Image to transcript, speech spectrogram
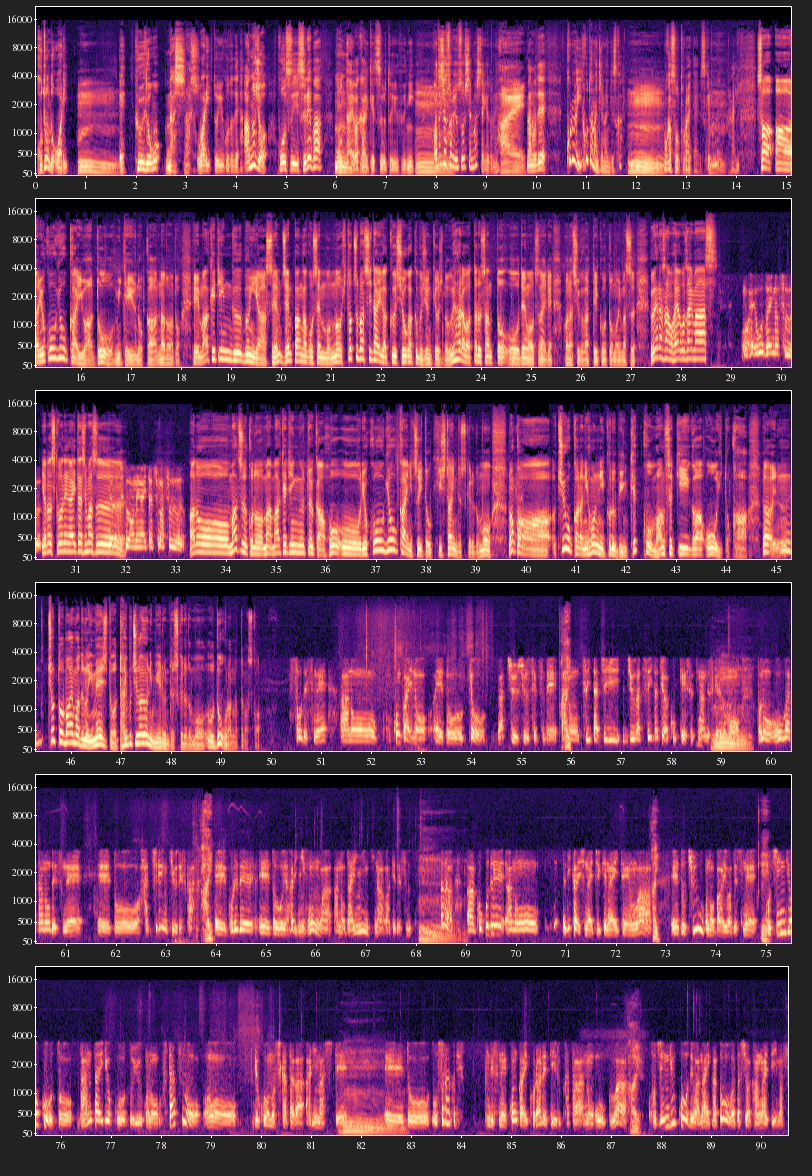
ほとんど終わり。え、風評もなし。なし終わりということで、案の定、放水すれば問題は解決するというふうに、私はそれ予想してましたけどね。はい。なので、これはいいことなんじゃないですか？うーん。僕はそう捉えたいですけどね。はい。さああー旅行業界はどう見ているのかなどなど、えーマーケティング分野全全般がご専門の一橋大学商学部准教授の上原渉さんとお電話をつないでお話を伺っていこうと思います上原さんおはようございますおはようございます。よろしくお願いいたしますよろしくお願いいたします。あのーまずこの、まあ、マーケティングというか、ほお旅行業界についてお聞きしたいんですけれども、なんか、中国から日本に来る便、結構満席が多いとか、ちょっと前までのイメージとはだいぶ違うように見えるんですけれども、どうご覧になってますか？そうですね。あのー今回の、えっ、と、今日が中秋節で、はい。あの、1日、10月1日が国慶節なんですけれどもうん、この大型のですね、えっ、と、8連休ですか。はい。えーこれで、えっ、と、やはり日本は、あの、大人気なわけです。うん。ただ、あここで、あの理解しないといけない点は、はい。えー、と中国の場合はですね、ええ。個人旅行と団体旅行というこの2つのお旅行の仕方がありまして、うん。えー、とおそらくですですね今回来られている方の多くは、はい。個人旅行ではないかと私は考えています。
